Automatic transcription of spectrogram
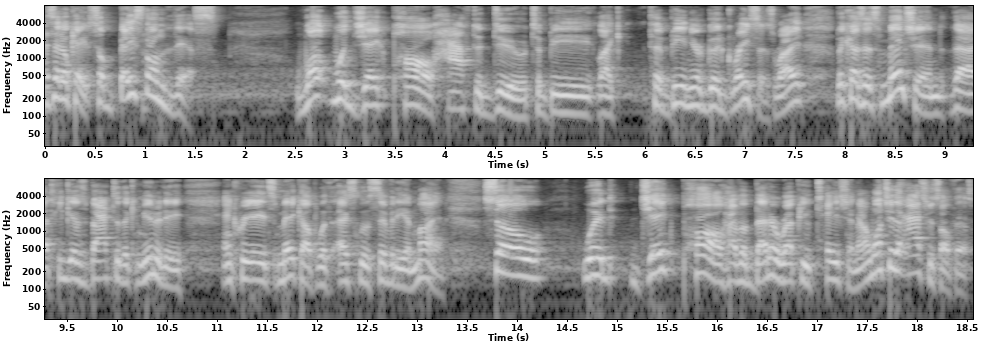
I said, okay, so based on this, what would Jake Paul have to do to be like to be in your good graces, right? Because it's mentioned that he gives back to the community and creates makeup with exclusivity in mind. So would Jake Paul have a better reputation? Now, I want you to ask yourself this.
